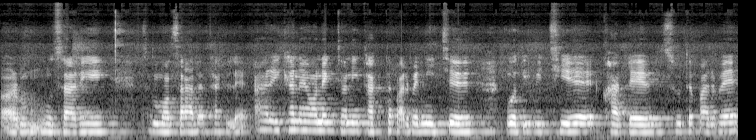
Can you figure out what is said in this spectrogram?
আর মশারি মশারে থাকলে। আর এখানে অনেকজনই থাকতে পারবে নিচে গদি বিছিয়ে খাটে শুতে পারবে।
